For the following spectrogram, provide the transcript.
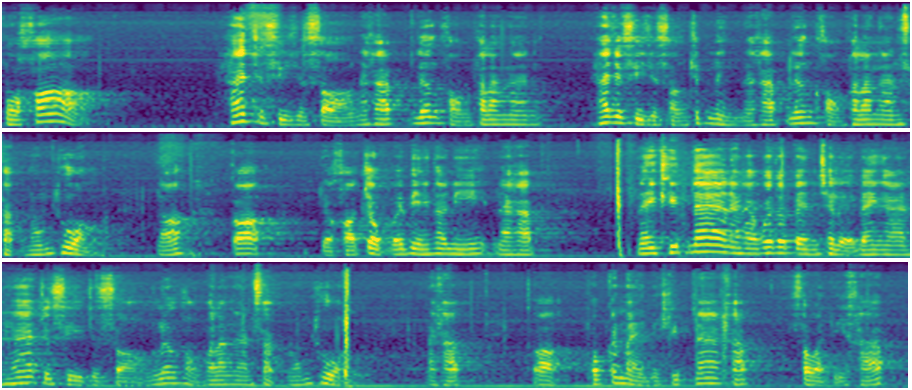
หัวข้อ 5.4.2 นะครับ เรื่องของพลังงาน 5.4.2.1 นะครับ เรื่องของพลังงานสักย์โน้มถ่วง เนาะ ก็เดี๋ยวขอจบไว้เพียงเท่านี้นะครับ ในคลิปหน้านะครับ ก็จะเป็นเฉลยใบงาน 5.4.2 เรื่องของพลังงานสักย์โน้มถ่วงนะครับ ก็พบกันใหม่ในคลิปหน้าครับ สวัสดีครับ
